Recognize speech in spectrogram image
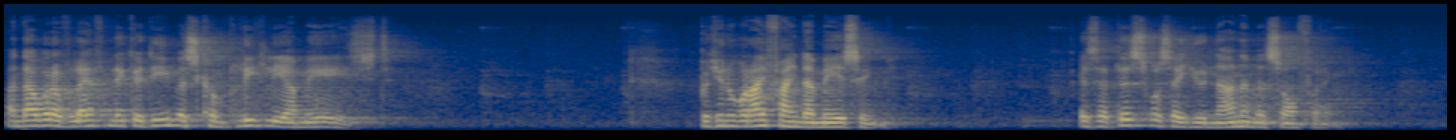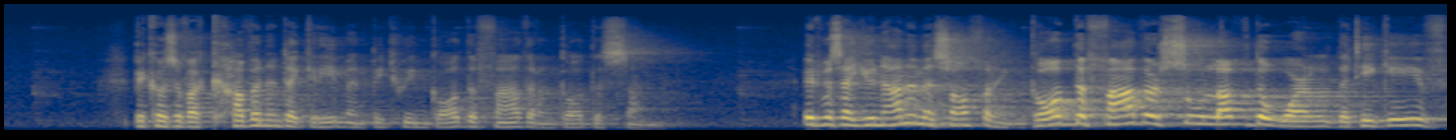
And that would have left Nicodemus completely amazed. But you know what I find amazing? is that this was a unanimous offering because of a covenant agreement between God the Father and God the Son. It was a unanimous offering. God the Father so loved the world that he gave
